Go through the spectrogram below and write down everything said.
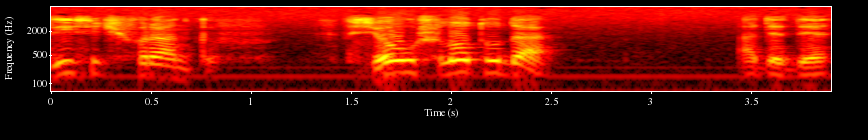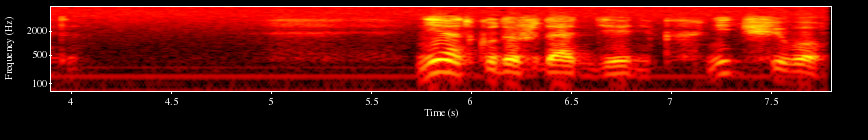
тысяч франков — все ушло туда. А Дедета? Неоткуда ждать денег. Ничего.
